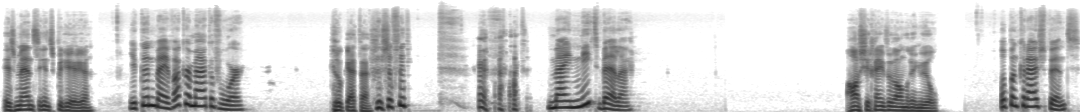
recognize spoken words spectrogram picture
Is mensen inspireren. Je kunt mij wakker maken voor. Kroketten. mij niet bellen. Als je geen verandering wil. Op een kruispunt.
